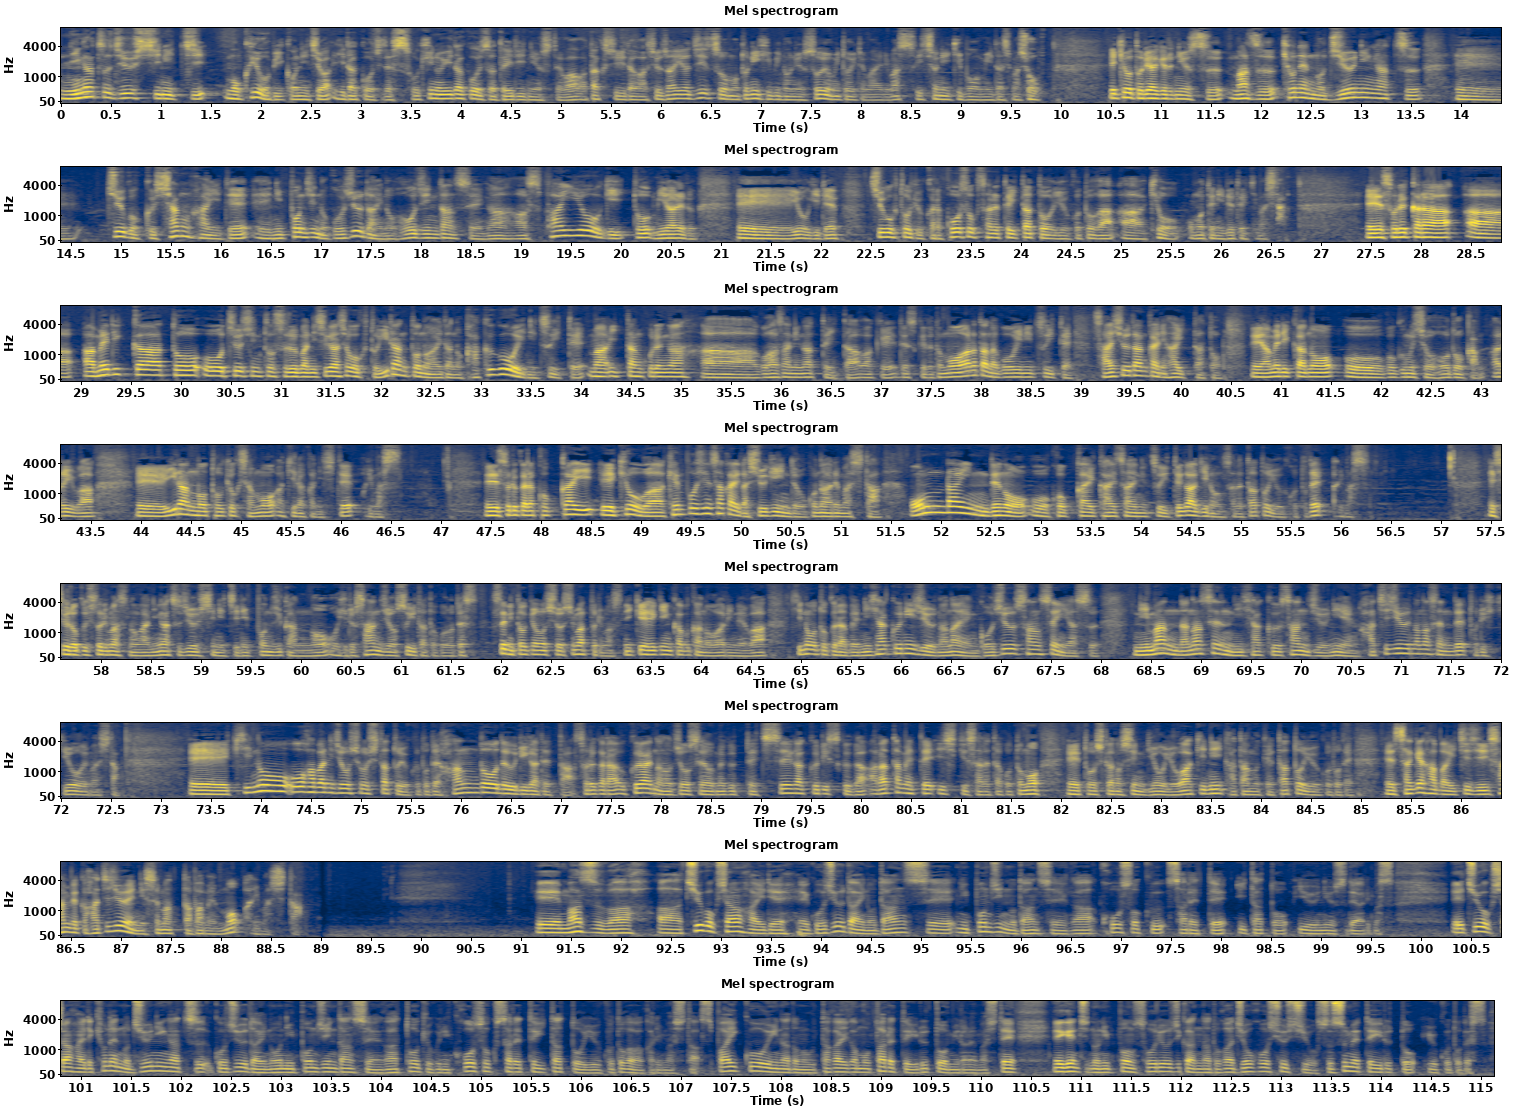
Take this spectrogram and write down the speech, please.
2月17日木曜日こんにちは。飯田浩司です。沖の飯田浩司ザデイリーニュースでは私飯田が取材や事実をもとに日々のニュースを読み解いてまいります。一緒に希望を見出しましょう。え今日取り上げるニュースまず去年の12月、えー中国・上海で、日本人の50代の法人男性がスパイ容疑とみられる、えー、容疑で中国当局から拘束されていたということが今日表に出てきました。えー、それからあアメリカとを中心とする、まあ、西側諸国とイランとの間の核合意について、まあ、一旦これがあご破算になっていたわけですけれども新たな合意について最終段階に入ったと、えー、アメリカの国務省報道官あるいは、えー、イランの当局者も明らかにしております。それから国会、え今日は憲法審査会が衆議院で行われましたオンラインでの国会開催についてが議論されたということであります。収録しておりますのが2月17日日本時間のお昼3時を過ぎたところです。すでに東京の市場閉まっております。日経平均株価の終値は昨日と比べ227円53銭安2万7232円87銭で取引を終えました。えー、昨日大幅に上昇したということで反動で売りが出たそれからウクライナの情勢をめぐって地政学リスクが改めて意識されたことも、えー、投資家の心理を弱気に傾けたということで、えー、下げ幅一時380円に迫った場面もありました。えー、まずはあ中国・上海で50代の男性日本人の男性が拘束されていたというニュースであります。中国・上海で去年の12月50代の日本人男性が当局に拘束されていたということが分かりました。スパイ行為などの疑いが持たれているとみられまして現地の日本総領事館などが情報収集を進めているということです。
